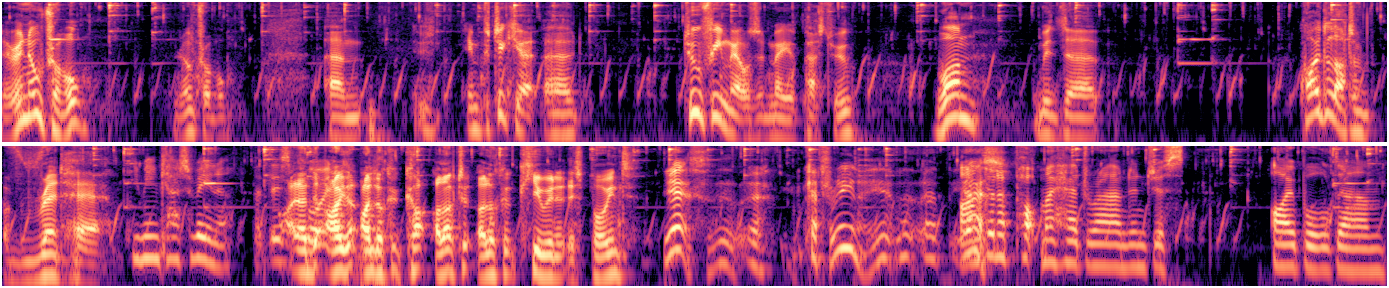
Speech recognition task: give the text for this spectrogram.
They're in no trouble, no trouble. Um, In particular, uh, two females that may have passed through. One with uh, quite a lot of, of red hair. You mean Katerina? At this I, point, I, I look at Co- I look at I look at Kewin at this point. Yes, uh, uh, Katerina. y- Uh, uh, I'm going to pop my head round and just eyeball down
